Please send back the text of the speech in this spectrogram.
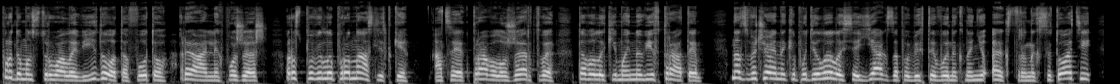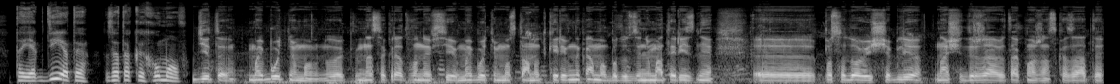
продемонстрували відео та фото реальних пожеж, розповіли про наслідки. А це, як правило, жертви та великі майнові втрати. Надзвичайники поділилися, як запобігти виникненню екстрених ситуацій та як діяти за таких умов. Діти в майбутньому, ну не секрет, вони всі в майбутньому стануть керівниками, будуть займати різні е, посадові щаблі в нашій державі, так можна сказати,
